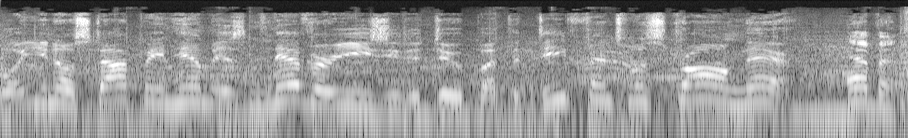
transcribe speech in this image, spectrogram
Well, you know, stopping him is never easy to do, but the defense was strong there. Evans,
